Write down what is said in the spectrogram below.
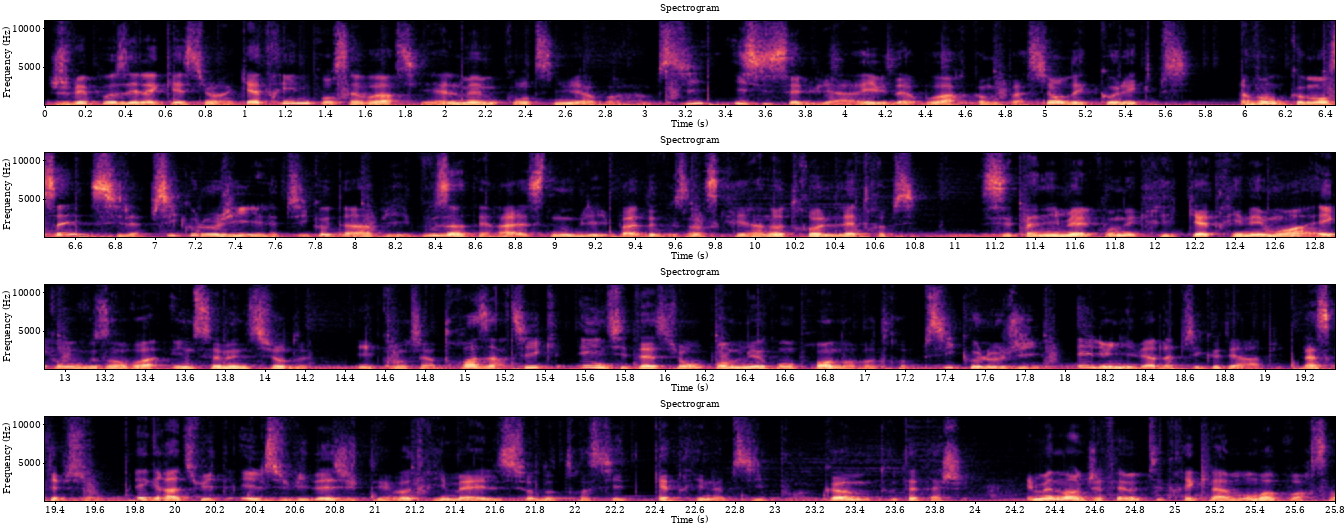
Je vais poser la question à Catherine pour savoir si elle-même continue à avoir un psy et si ça lui arrive d'avoir comme patient des collègues psy. Avant de commencer, si la psychologie et la psychothérapie vous intéressent, n'oubliez pas de vous inscrire à notre lettre psy. C'est un email qu'on écrit Catherine et moi et qu'on vous envoie une semaine sur deux. Il contient trois articles et une citation pour mieux comprendre votre psychologie et l'univers de la psychothérapie. L'inscription est gratuite et il suffit d'ajouter votre email sur notre site catherinapsy.com tout attaché. Et maintenant que j'ai fait ma petite réclame, on va pouvoir se.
